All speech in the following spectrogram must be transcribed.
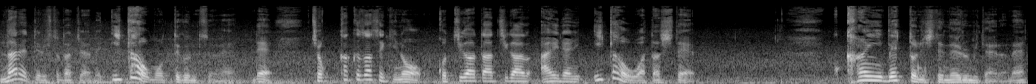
慣れてる人たちはね板を持ってくんですよね。で直角座席のこっち側とあっち側の間に板を渡して簡易ベッドにして寝るみたいなね。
